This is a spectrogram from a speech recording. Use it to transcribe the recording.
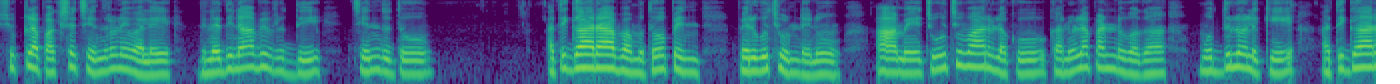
శుక్లపక్ష చంద్రుని వలె దినదినాభివృద్ధి చెందుతూ అతిగారాభముతో పెం పెరుగుచుండెను. ఆమె చూచువారులకు కనుల పండువగా ముద్దులొలికి అతిగార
